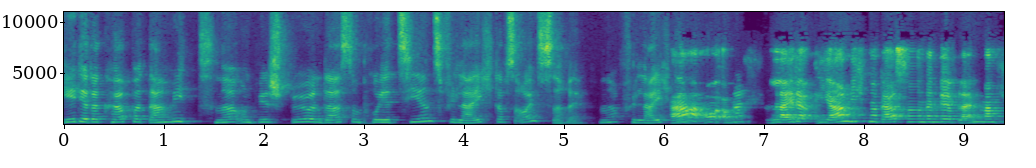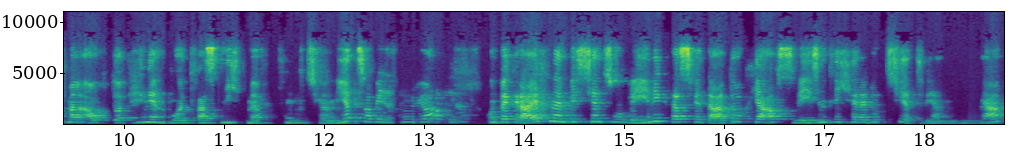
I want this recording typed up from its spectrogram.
geht ja der Körper damit ne? und wir spüren das und projizieren es vielleicht aufs Äußere. Ne? Vielleicht ja, aber leider ja, nicht nur das, sondern wir bleiben manchmal auch dort hängen, wo etwas nicht mehr funktioniert, so wie ja. früher, ja. und begreifen ein bisschen zu wenig, dass wir dadurch ja aufs Wesentliche reduziert werden. Ja?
